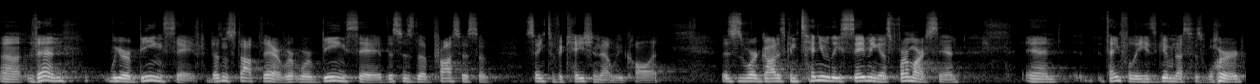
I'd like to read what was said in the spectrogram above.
Uh, then we are being saved. It doesn't stop there. We're, we're being saved. This is the process of sanctification that we call it. This is where God is continually saving us from our sin. And thankfully, He's given us His word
